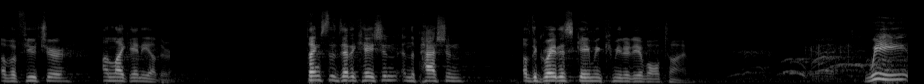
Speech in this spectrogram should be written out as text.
of a future unlike any other. Thanks to the dedication and the passion of the greatest gaming community of all time. We,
